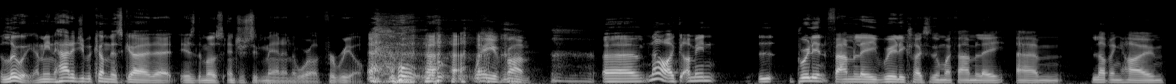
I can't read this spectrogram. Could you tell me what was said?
Louis? I mean, how did you become this guy that is the most interesting man in the world for real? Where are you from? um, no, I, I mean, l- brilliant family, really close with all my family, um, loving home.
